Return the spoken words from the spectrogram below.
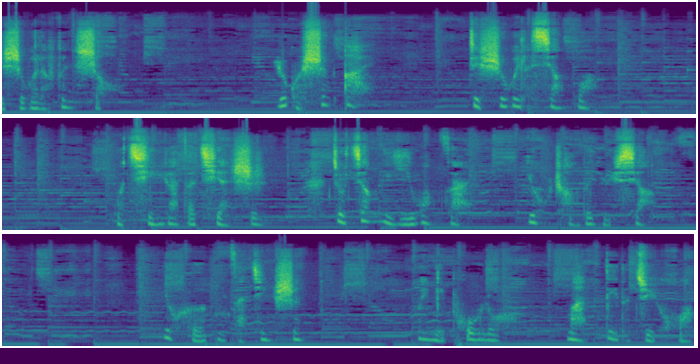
只是为了分手，如果深爱只是为了相忘，我情愿在前世就将你遗忘在悠长的雨巷，又何必在今生为你铺落满地的菊花？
